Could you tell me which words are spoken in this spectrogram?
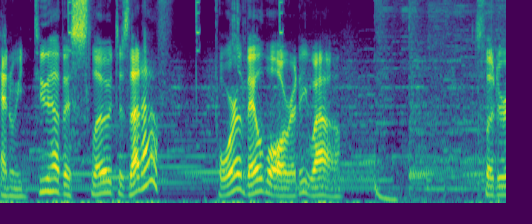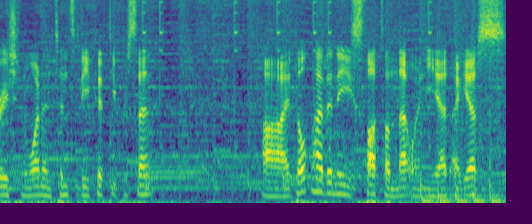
And we do have a slow... Does that have four available already? Wow. Slow duration 1, intensity 50%. Uh, I don't have any slots on that one yet, I guess.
